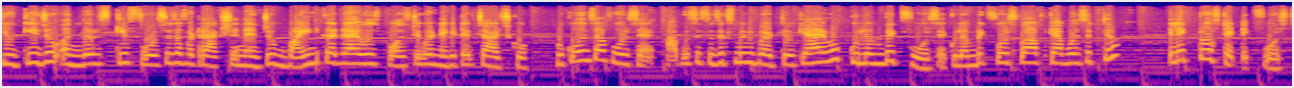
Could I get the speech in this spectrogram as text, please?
क्योंकि जो अंदर उसके फोर्सेस ऑफ़ अट्रैक्शन है, जो बाइंड कर रहा है उस पॉजिटिव और नेगेटिव चार्ज को, वो कौन सा फोर्स है? आप उसे फिजिक्स में भी पढ़ते हो, क्या है वो? कुलम्बिक फोर्स है। कुलम्बिक फोर्स को आप क्या बोल सकते हो? इलेक्ट्रोस्टेटिक फोर्स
